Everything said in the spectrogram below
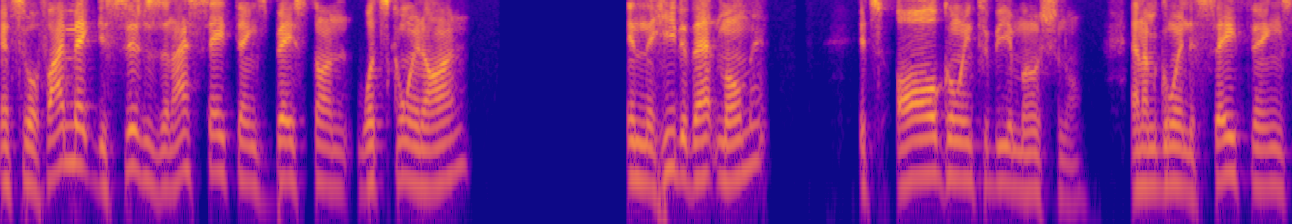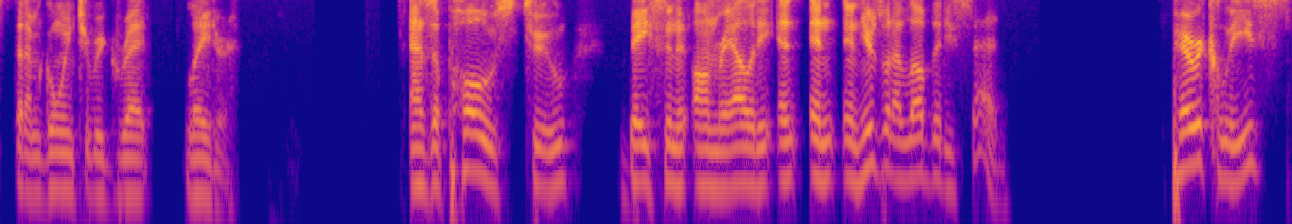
And so if I make decisions and I say things based on what's going on in the heat of that moment, it's all going to be emotional. and I'm going to say things that I'm going to regret later, as opposed to basing it on reality. And, and, and here's what I love that he said Pericles,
